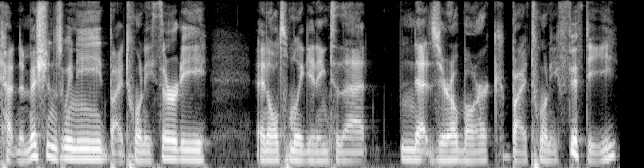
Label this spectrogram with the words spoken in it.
cut in emissions we need by 2030 and ultimately getting to that net zero mark by 2050.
